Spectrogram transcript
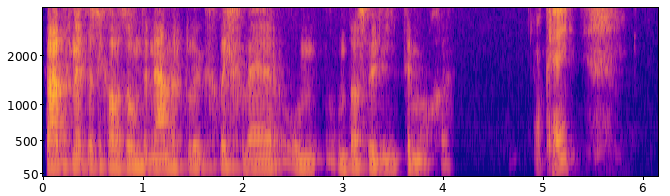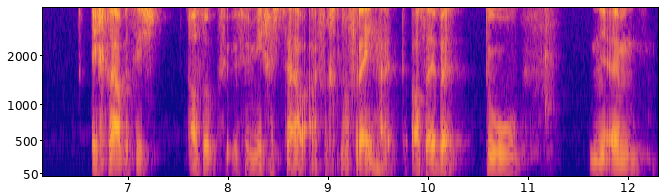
glaube ich nicht, dass ich als Unternehmer glücklich wäre und, und das würde weitermachen. Okay. Ich glaube, es ist, also für mich ist es auch einfach noch Freiheit. Also eben, du, ähm,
